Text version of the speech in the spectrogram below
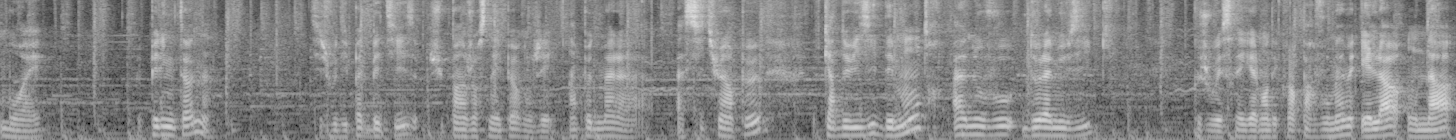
Ouais. Le Pellington, si je vous dis pas de bêtises, je suis pas un joueur sniper donc j'ai un peu de mal à, situer un peu. carte de visite démontre à nouveau de la musique que je vous laisserai également découvrir par vous-même. Et là, on a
